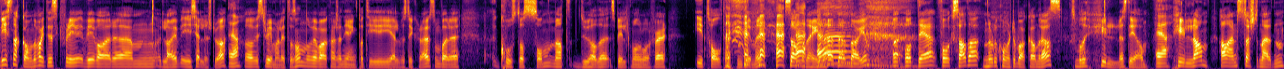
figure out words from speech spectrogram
vi snakka om det faktisk, fordi vi var um, live i kjellerstua. Ja. Og vi streama litt og sånn, og vi var kanskje en gjeng på 10-11 stykker der som bare koste oss sånn med at du hadde spilt Modern Warfare i 12-13 timer sammenhengende den dagen. Og- det folk sa da, når du kommer tilbake, Andreas, så må du hylle Stian. Ja. Hyll han! Han er den største nerden.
